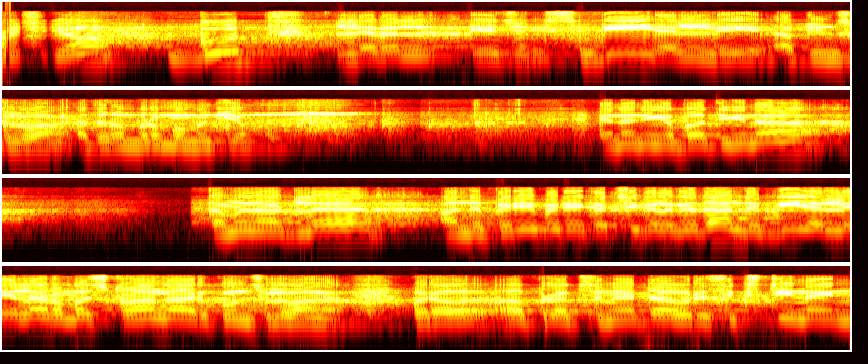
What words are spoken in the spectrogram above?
விஷயம் பூத் லெவல் ஏஜென்ட்ஸ் பிஎல்ஏ அப்படின்னு சொல்லுவாங்க. அது ரொம்ப ரொம்ப முக்கியம். ஏன்னா நீங்க பாத்தீங்கன்னா தமிழ்நாட்டில் அந்த பெரிய பெரிய கட்சிகளுக்கு தான் அந்த பிஎல்ஏ எல்லாம் ரொம்ப ஸ்ட்ராங்கா இருக்கும்னு சொல்லுவாங்க. ஒரு அப்ராக்சிமேட்டா ஒரு சிக்ஸ்டி நைன்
